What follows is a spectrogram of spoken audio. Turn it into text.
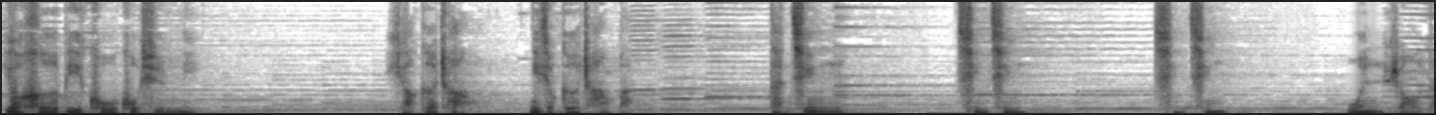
又何必苦苦寻觅？要歌唱，你就歌唱吧，但请轻轻、轻轻。温柔的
